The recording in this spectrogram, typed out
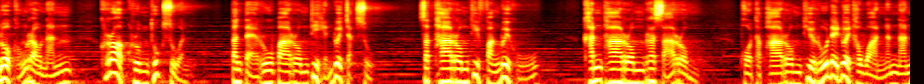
โลกของเรานั้น ครอบคลุมทุกส่วน ตั้งแต่รูปารมณ์ที่เห็นด้วยจักษุสัทธารมณ์ที่ฟังด้วยหู คันธารมณ์พระสารมณ์โพธพารมณ์ที่รู้ได้ด้วยทวารนนั้น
